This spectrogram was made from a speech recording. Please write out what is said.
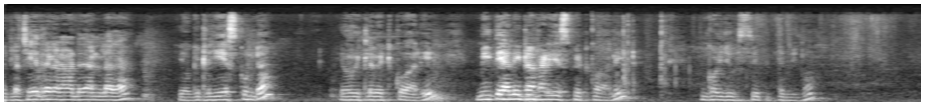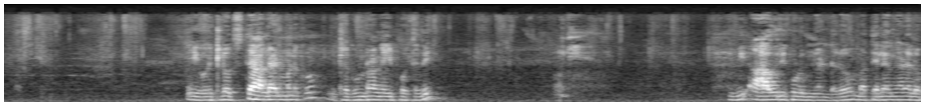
ఇట్లా చేతిలో కనబడే దానిలాగా ఇక ఇట్లా చేసుకుంటా. ఇక ఇట్లా పెట్టుకోవాలి. మిగతా అన్ని ఇట్లా రెడీ చేసి పెట్టుకోవాలి. ఇంకోటి చూపిస్తే చూపిస్తాను మీకు. ఇగో ఇట్లా వస్తే ఆల్రెడీ మనకు ఇట్లా గుండ్రంగా అయిపోతుంది. ఇవి ఆవిరి కుడుములు అంటారు. మా తెలంగాణలో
